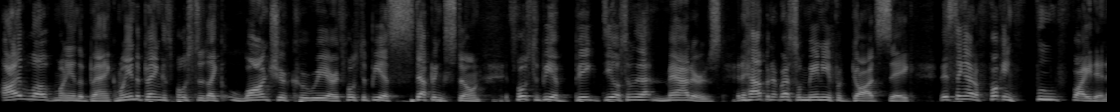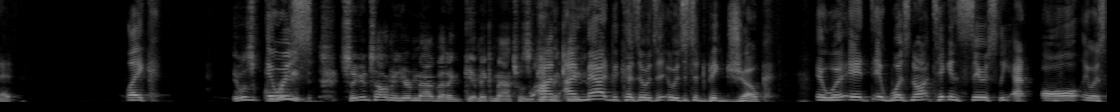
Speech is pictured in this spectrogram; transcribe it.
I love Money in the Bank. Money in the Bank is supposed to like launch your career. It's supposed to be a stepping stone. It's supposed to be a big deal, something that matters. It happened at WrestleMania for God's sake. This thing had a fucking food fight in it. Like It was great. It was- so you're telling me you're mad that a gimmick match was I'm. I'm mad because it was it was just a big joke. It was it it was not taken seriously at all. It was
